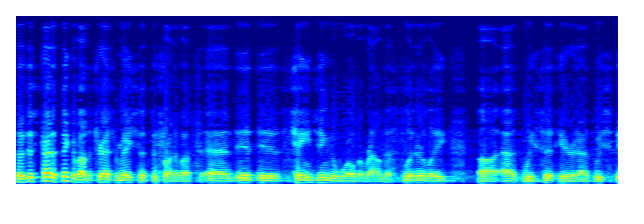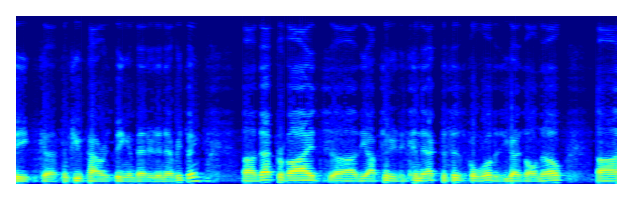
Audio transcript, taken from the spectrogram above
So just kind of think about the transformation that's in front of us, and it is changing the world around us. Literally, uh, as we sit here and as we speak, uh, compute power is being embedded in everything. Uh, that provides uh, the opportunity to connect the physical world, as you guys all know, uh,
